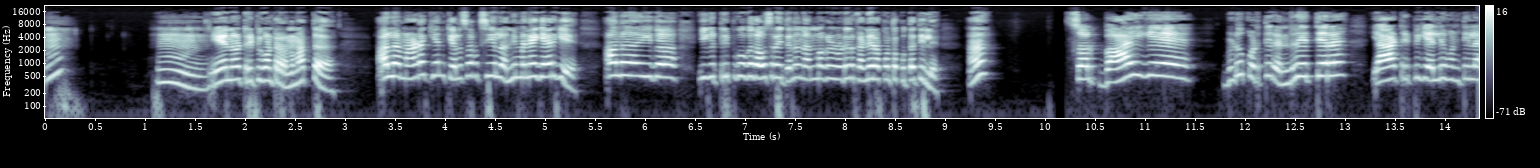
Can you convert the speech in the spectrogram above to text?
ಹ್ಞೂ ಹ್ಞೂ ಏನೋ ಟ್ರಿಪ್ಪಿಗೆ ಹೊಂಟಾರ ಮತ್ತೆ? ಅಲ್ಲ ಮಾಡಕ್ಕೇನು ಕೆಲಸ ಇಲ್ಲ ನಿಮ್ಮ ಮನೆಗೆ ಯಾರಿಗೆ? ಅಲ್ಲ, ಈಗ ಈಗ ಟ್ರಿಪ್ಗೆ ಹೋಗೋದು ಅವಸರ ಐತೆನ ನನ್ನ ಮಗಳು ನೋಡಿದ್ರೆ ಕಣ್ಣೀರು ಹಾಕೊಂತ ಕೂತತಿಲ್ಲ ಹಾಂ ಸ್ವಲ್ಪ ಬಾಯಿಗೆ ಬಿಡು ಕೊಡ್ತೀರೇನ್ರಿ ಅತ್ಯಾರ ಯಾ ಟ್ರಿಪ್ಪಿಗೆ ಎಲ್ಲಿ ಹೊಂಟಿಲ್ಲ?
